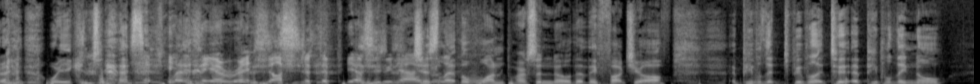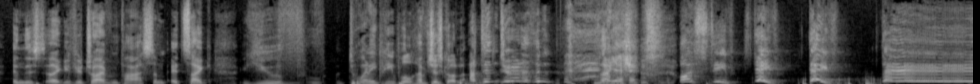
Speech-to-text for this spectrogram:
Right, where you can just let, see a red dot just appear just let the one person know that they fucked you off. People that people that to, uh, people they know in this like if you're driving past them, it's like you've twenty people have just gone. I didn't do anything. Like, oh, it's Steve, Steve, Dave, Dave.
